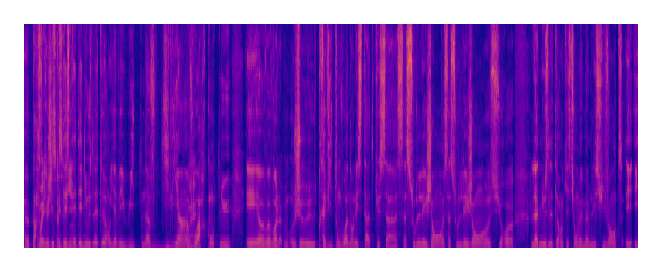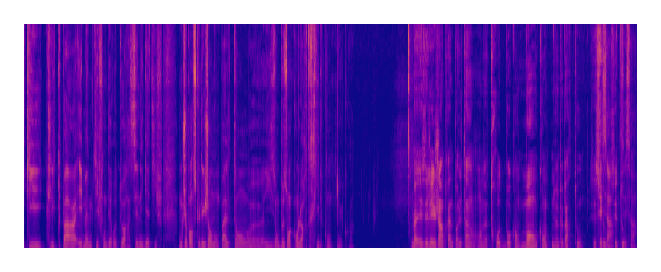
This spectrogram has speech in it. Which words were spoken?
euh, parce que j'ai pu tester des newsletters où il y avait 8, 9, 10 liens, voire contenu, et euh, voilà, je, très vite on voit dans les stats que ça, ça saoule les gens, ça saoule les gens sur la newsletter en question, mais même les suivantes, et, et qui cliquent pas, et même qui font des retours assez négatifs. Donc je pense que les gens n'ont pas le temps, ils ont besoin qu'on leur trie le contenu. quoi. Ben, les gens prennent pas le temps. On a trop de beaux bons contenus un peu partout. C'est ça. C'est tout. ça.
